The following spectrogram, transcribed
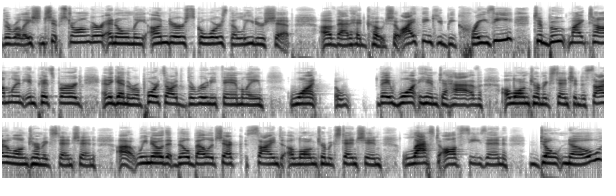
the relationship stronger and only underscores the leadership of that head coach. So I think you'd be crazy to boot Mike Tomlin in Pittsburgh. And again, the reports are that the Rooney family want they want him to have a long term extension, to sign a long term extension. Uh, we know that Bill Belichick signed a long term extension last offseason. Don't know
